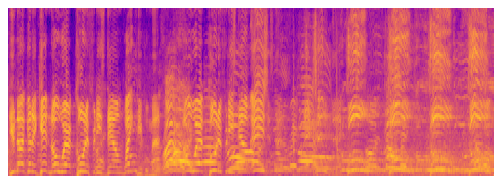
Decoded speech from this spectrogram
You're not gonna get nowhere cooning for these damn white people, man. Right. Nowhere cooning for these damn Asians, man. Cool, cool, cool, cool.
